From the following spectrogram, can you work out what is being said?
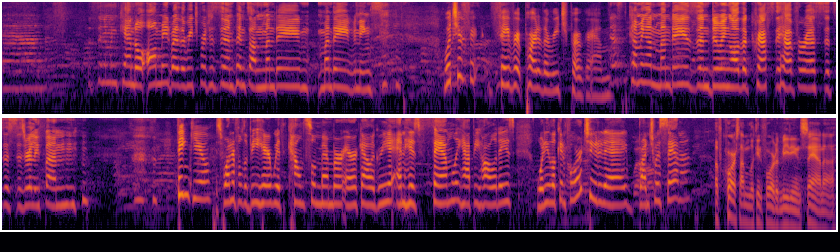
And the cinnamon candle, all made by the REACH participants on Monday Monday evenings. What's your fa favorite part of the REACH program? Just coming on Mondays and doing all the crafts they have for us. It's just is really fun. Thank you. It's wonderful to be here with Council Member Eric Alegria and his family. Happy holidays. What are you looking forward to today? Well, Brunch with Santa. Of course, I'm looking forward to meeting Santa.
